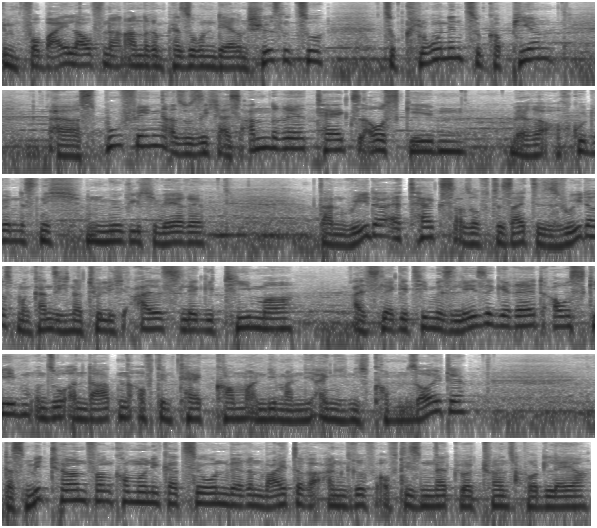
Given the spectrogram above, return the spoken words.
im Vorbeilaufen an anderen Personen deren Schlüssel zu, zu klonen, zu kopieren. Äh, Spoofing, also sich als andere Tags ausgeben, wäre auch gut, wenn es nicht möglich wäre. Dann Reader Attacks, also auf der Seite des Readers. Man kann sich natürlich als legitimer, als legitimes Lesegerät ausgeben und so an Daten auf dem Tag kommen, an die man eigentlich nicht kommen sollte. Das Mithören von Kommunikation wäre ein weiterer Angriff auf diesem Network Transport Layer.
